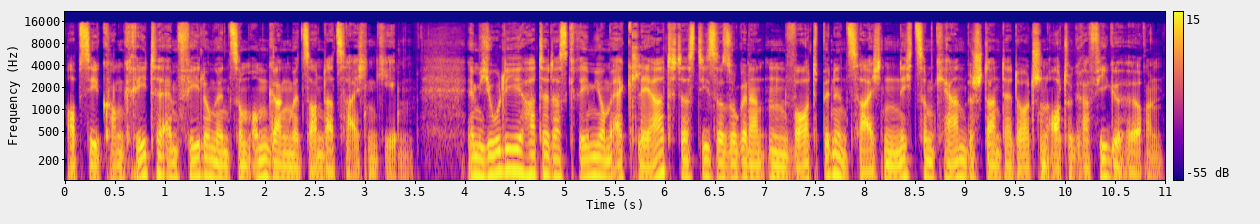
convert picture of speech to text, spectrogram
ob sie konkrete Empfehlungen zum Umgang mit Sonderzeichen geben. Im Juli hatte das Gremium erklärt, dass diese sogenannten Wortbinnenzeichen nicht zum Kernbestand der deutschen Orthographie gehören.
